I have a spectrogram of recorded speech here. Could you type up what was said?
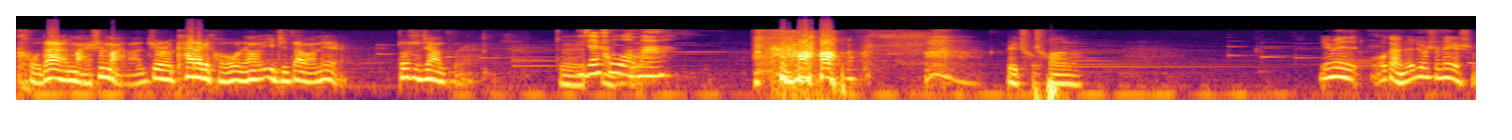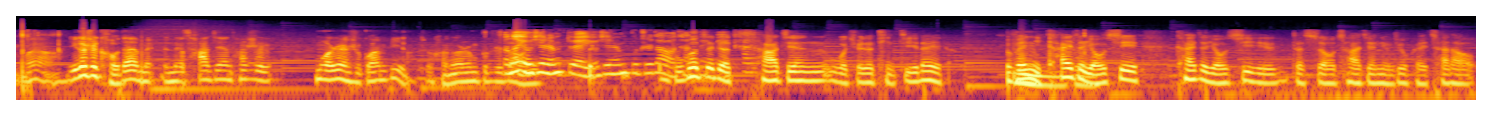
口袋买是买了，就是开了个头，然后一直在玩猎人，都是这样子的人。对，你在说我吗？哈哈，被戳穿了。因为我感觉就是那个什么呀，一个是口袋没那个擦肩，它是默认是关闭的，就很多人不知道。可能有些人对，有些人不知道。不过这个擦肩我觉得挺鸡肋的，除非你开着游戏，开着游戏的时候擦肩，你就可以擦到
